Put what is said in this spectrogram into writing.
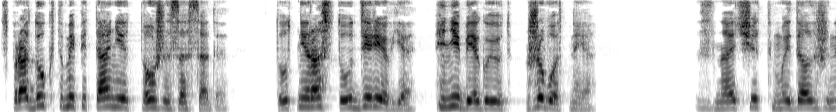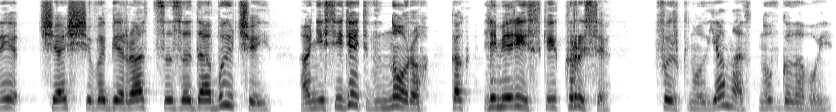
С продуктами питания тоже засада. Тут не растут деревья и не бегают животные. Значит, мы должны чаще выбираться за добычей, а не сидеть в норах, как лемерийские крысы, — фыркнул я, мотнув головой.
